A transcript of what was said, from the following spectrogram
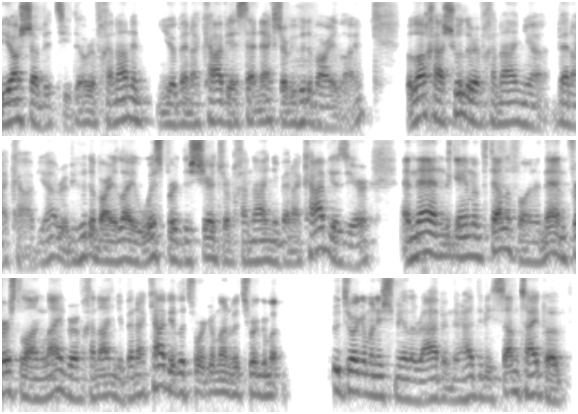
v'yosha b'tzido. Reb Chananya ben Akavia sat next to Rabbi Huda Bar Eloi. V'loch hashula Reb Chananya ben Akavia. Rabbi Huda Bar Eloi whispered the shir to Reb Chananya ben Akavia's ear, and then the game of telephone, and then first long line Reb Chananya ben Akavia. Let's work him on. Let's work him on. Let's work him on Ishmael Rabbim. There had to be some type of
